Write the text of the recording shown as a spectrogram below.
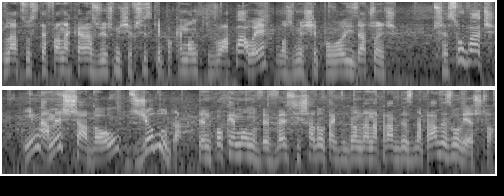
placu Stefana Karaży już mi się wszystkie Pokemonki wyłapały. Możemy się powoli zacząć przesuwać. I mamy Shadow z Geoduda. Ten Pokémon w wersji Shadow tak wygląda naprawdę, naprawdę złowieszczo.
